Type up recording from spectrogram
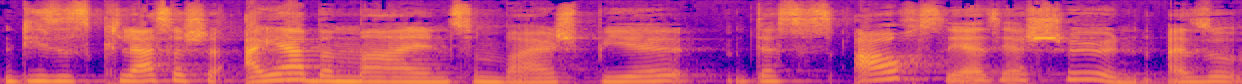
dieses klassische Eierbemalen zum Beispiel, das ist auch sehr, sehr schön. Also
